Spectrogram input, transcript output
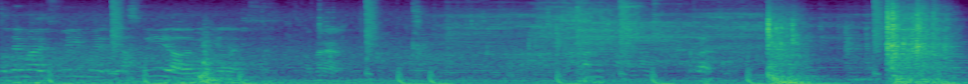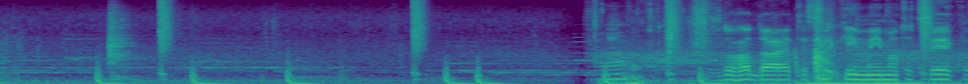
Вони мають свої, я свої, але ми Здогадаєтесь, який мій мотоцикл.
